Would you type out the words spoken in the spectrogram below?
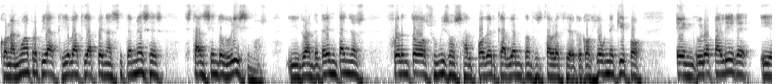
con la nueva propiedad que lleva aquí apenas siete meses, están siendo durísimos. Y durante 30 años fueron todos sumisos al poder que había entonces establecido, que cogió un equipo en Europa League y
